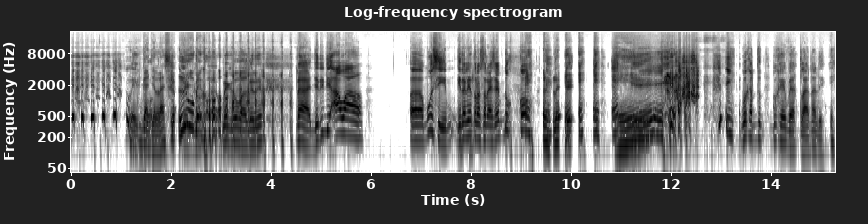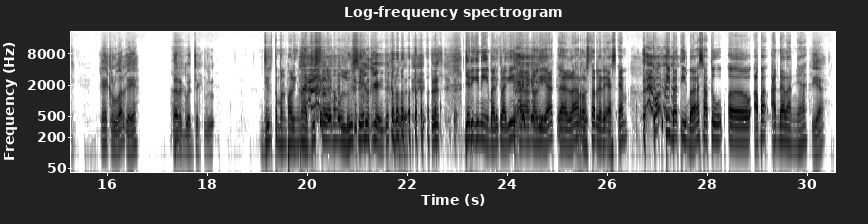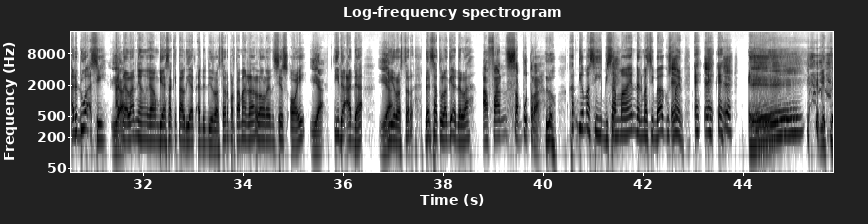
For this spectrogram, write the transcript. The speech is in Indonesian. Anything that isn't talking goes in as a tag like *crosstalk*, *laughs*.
nggak jelas ya lu bego bego banget ya nah jadi di awal eh, musim kita lihat roster SM tuh kok eh eh eh eh eh eh eh ih gue kan gue kayak banyak celana deh Eh. kayak keluarga ya Ntar gue cek dulu Jir teman paling najis tuh emang lu sih. *laughs* Ya. Kayaknya Terus Jadi gini balik lagi eh, *laughs* ngelihat adalah roster dari SM kok tiba-tiba satu eh, apa andalannya? Iya. Ada dua sih Iya. andalan yang yang biasa kita lihat ada di roster. Pertama adalah Laurentius Oi Iya. Tidak ada Iya. di roster. Dan satu lagi adalah Avan Saputra. Loh kan dia masih bisa Eh. main dan masih bagus Eh. main. Eh eh eh. Eh eh. *laughs* Gitu.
